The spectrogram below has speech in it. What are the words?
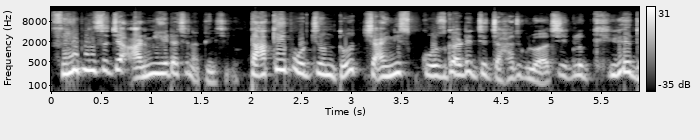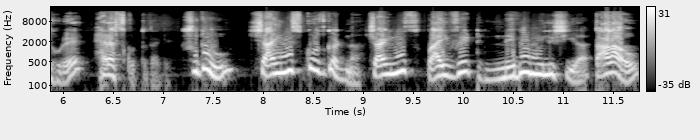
ফিলিপিন্সের যে আর্মি হেড আছে না, তিনি ছিল, তাকে পর্যন্ত চাইনিজ কোস্টগার্ডের যে জাহাজগুলো আছে, সেগুলো ঘিরে ধরে হ্যারাস করতে থাকে। শুধু চাইনিজ কোস্টগার্ড না, চাইনিজ প্রাইভেট নেভি মিলিশিয়া, তারাও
